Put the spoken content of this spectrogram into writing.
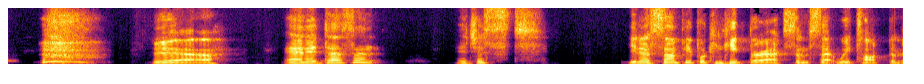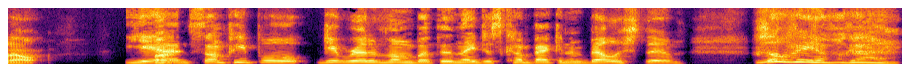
yeah. And it doesn't, it just, you know, some people can keep their accents that we talked about. Yeah, But- and some people get rid of them, but then they just come back and embellish them. Sofia, oh my God.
